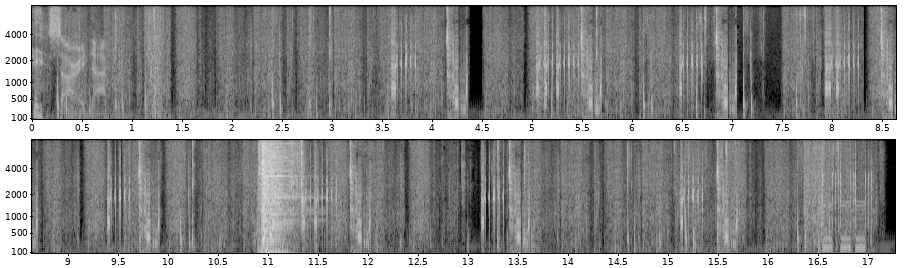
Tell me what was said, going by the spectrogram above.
Sorry, Doc. Deleted.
